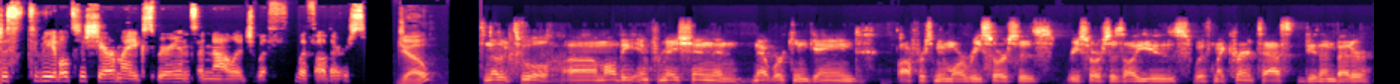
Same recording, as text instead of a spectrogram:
just to be able to share my experience and knowledge with with others. Joe, it's another tool. Um, all the information and networking gained offers me more resources, resources I'll use with my current tasks to do them better,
